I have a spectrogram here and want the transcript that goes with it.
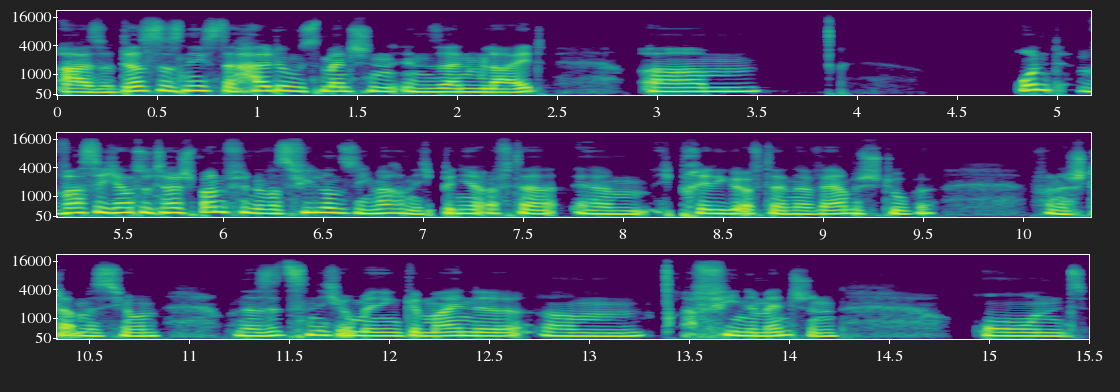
Also, das ist das nächste Haltungsmenschen in seinem Leid. Ähm, und was ich auch total spannend finde, was viele uns nicht machen, ich bin ja öfter, ähm, ich predige öfter in der Werbestube von der Stadtmission und da sitzen nicht unbedingt gemeindeaffine ähm, Menschen. Und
